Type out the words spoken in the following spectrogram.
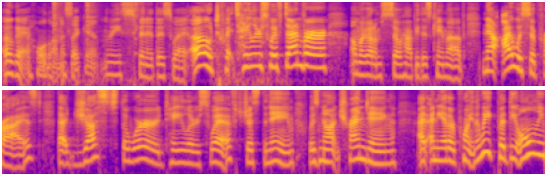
Okay, hold on a second. Let me spin it this way. Oh, Tw- Taylor Swift Denver. Oh my God, I'm so happy this came up. Now, I was surprised that just the word Taylor Swift, just the name, was not trending at any other point in the week. But the only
